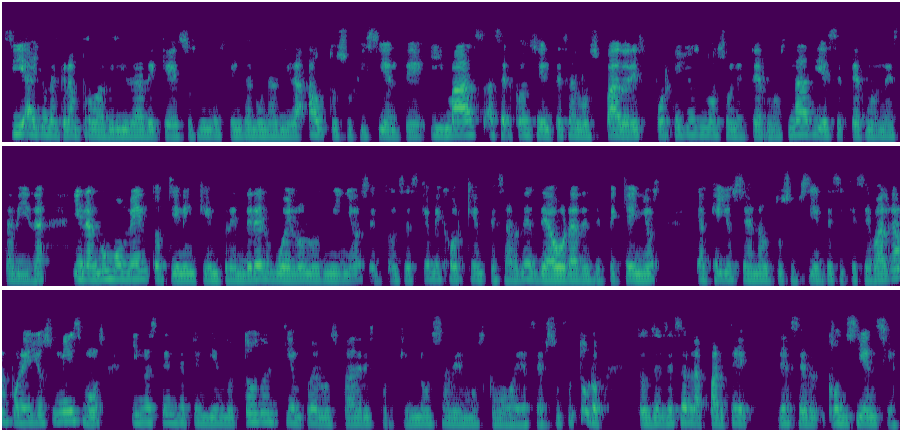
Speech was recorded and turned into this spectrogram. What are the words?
sí hay una gran probabilidad de que esos niños tengan una vida autosuficiente y más hacer conscientes a los padres porque ellos no son eternos, nadie es eterno en esta vida y en algún momento tienen que emprender el vuelo los niños, entonces qué mejor que empezar desde ahora, desde pequeños, a que ellos sean autosuficientes y que se valgan por ellos mismos y no estén dependiendo todo el tiempo de los padres porque no sabemos cómo vaya a ser su futuro. Entonces, esa es la parte de hacer conciencia.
